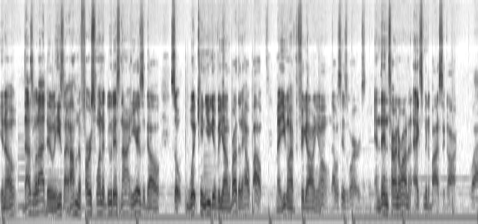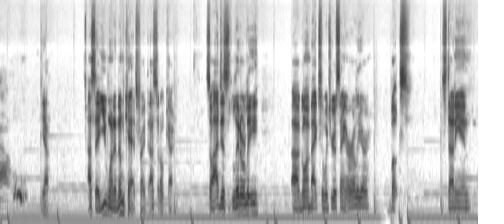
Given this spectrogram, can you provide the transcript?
You know, that's what I do. He's like, I'm the first one to do this nine years ago. So what can you give a young brother to help out? Man, you're gonna have to figure it out on your own. That was his words. And then turn around and ask me to buy a cigar. Wow. I said, you one of them cats right there. I said, okay. So I just literally, uh, going back to what you were saying earlier, books, studying,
